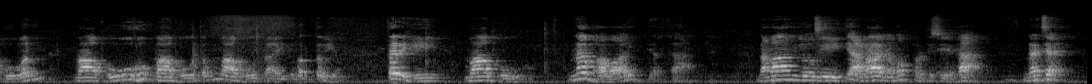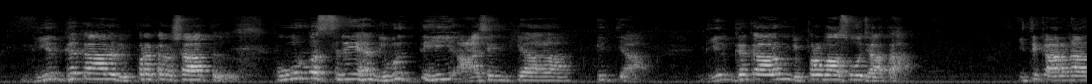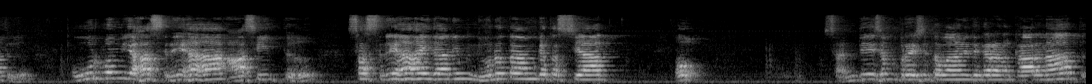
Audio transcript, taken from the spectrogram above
मा भूः, मा भूतं, मा भूता इति वक्तव्यं तर्हि मा न भव इत्यर्थः। नमां योगे इति न च दीर्घकालविप्रकर्षात् पूर्वस्नेहनिवृत्तिः आशङ्क्या इत्याह दीर्घकालं विप्रवासो जातः। इति कारणात् पूर्वं यः स्नेहः आसीत्, स स्नेहः इदानीं न्यूनतां गतः स्यात् ओ, सन्देशं प्रेषितवान् इति कारण- कारणात्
